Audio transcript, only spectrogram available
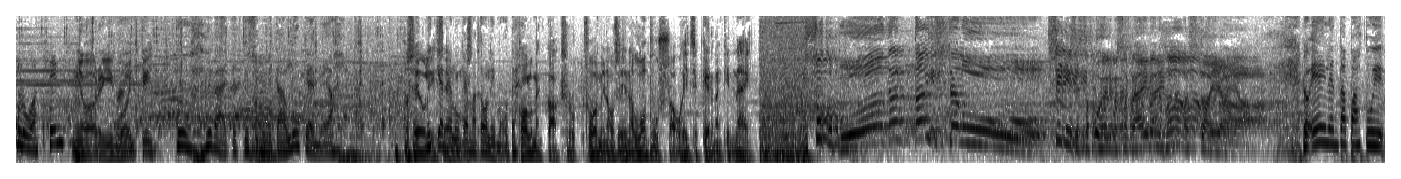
Ruotsin. Joo, Riin voitti. Huh, hyvä, että et kysynyt mitään lukemia. No se oli Mitkä ne lukemat oli muuten? 3-2 Ru- Suomi nousi siinä lopussa ohitse kerrankin näin. Sukupuolten taistelu! Sinisessä puhelimessa päivän haastaja. No eilen tapahtui,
